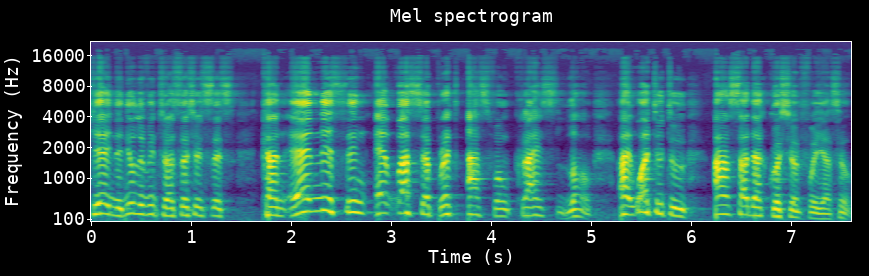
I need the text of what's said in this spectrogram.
here in the New Living Translation says, Can anything ever separate us from Christ's love? I want you to answer that question for yourself.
